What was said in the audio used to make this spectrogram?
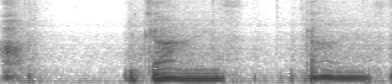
you guys. You guys.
